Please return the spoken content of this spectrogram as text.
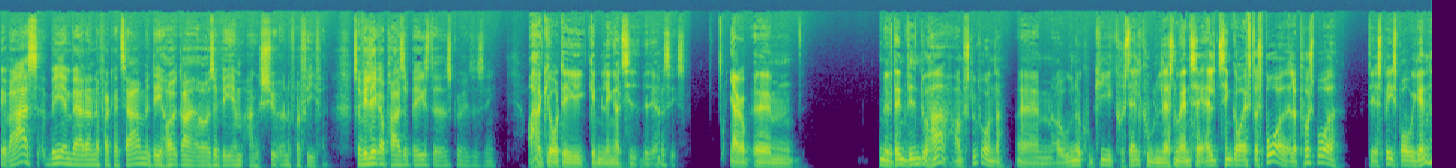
bevares VM-værterne fra Katar, men det er i høj grad også VM-arrangørerne fra FIFA. Så vi lægger presset begge steder, skulle jeg sige. Og har gjort det gennem længere tid, ved jeg. Præcis. Jakob, øh, med den viden, du har om slutrunder, øh, og uden at kunne kigge i krystalkuglen, lad os nu antage, at alting går efter sporet, eller på sporet, DSB-sprog igen.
